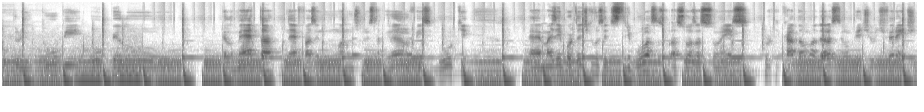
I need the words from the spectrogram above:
ou pelo YouTube, ou pelo, pelo Meta, né, fazendo um anúncio no Instagram, no Facebook. É, mas é importante que você distribua as, as, suas ações, porque cada uma delas tem um objetivo diferente.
